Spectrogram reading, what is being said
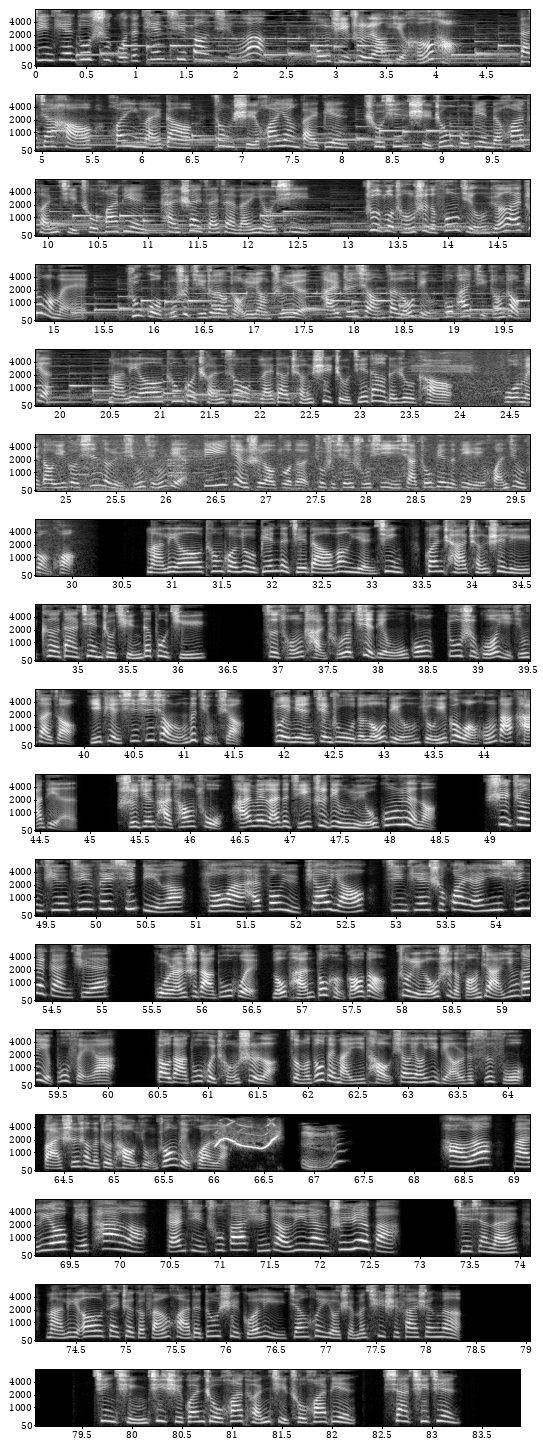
今天都市国的天气放晴了，空气质量也很好。大家好，欢迎来到纵使花样百变，初心始终不变的花团几簇花店，看帅仔仔玩游戏。这座城市的风景原来这么美，如果不是急着要找力量之月，还真想在楼顶多拍几张照片。马里欧通过传送来到城市主街道的入口。我每到一个新的旅行景点，第一件事要做的就是先熟悉一下周边的地理环境状况。马里欧通过路边的街道望远镜观察城市里各大建筑群的布局。自从铲除了窃电蜈蚣，都市国已经再造一片欣欣向荣的景象。对面建筑物的楼顶有一个网红打卡点。时间太仓促，还没来得及制定旅游攻略呢。市政厅今非昔比了，昨晚还风雨飘摇。今天是焕然一新的感觉，果然是大都会，楼盘都很高档，这里楼市的房价应该也不菲啊。到大都会城市了，怎么都得买一套像样一点儿的私服，把身上的这套泳装给换了。嗯，好了，马里欧，别看了，赶紧出发寻找力量之月吧。接下来，马里欧在这个繁华的都市国里将会有什么趣事发生呢？敬请继续关注花团几簇花店。下期见。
